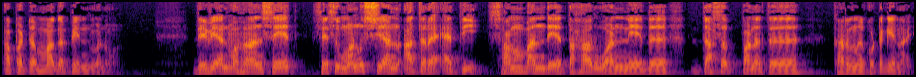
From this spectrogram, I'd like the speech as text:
අපට මඟ පෙන්වනවා. දෙවියන් වහන්සේත් සෙසු මනුෂ්‍යයන් අතර ඇති සම්බන්ධය තහරුවන්නේද දස පනත කරනකොටගෙනයි.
